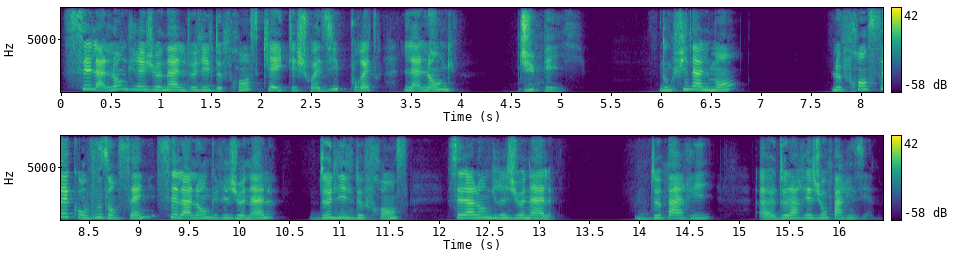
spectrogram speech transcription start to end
c'est la langue régionale de l'île de France qui a été choisie pour être la langue du pays. Donc finalement, le français qu'on vous enseigne, c'est la langue régionale de l'île de France, c'est la langue régionale de Paris, euh, de la région parisienne.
